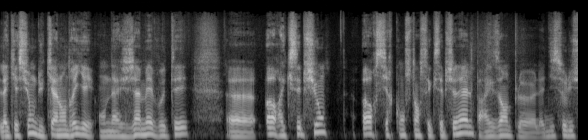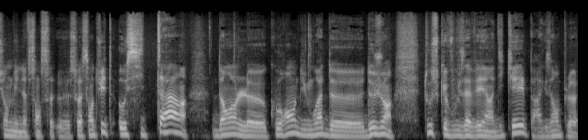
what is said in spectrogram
la question du calendrier. On n'a jamais voté euh, hors exception hors circonstances exceptionnelles, par exemple la dissolution de 1968, aussi tard dans le courant du mois de, juin. Tout ce que vous avez indiqué, par exemple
